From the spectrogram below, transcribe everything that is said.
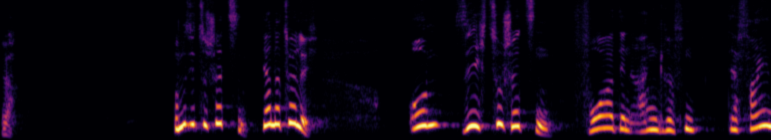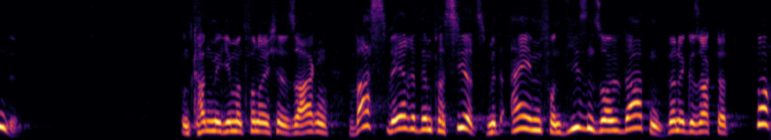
Ja. Um sie zu schützen. Ja, natürlich. Um sich zu schützen vor den Angriffen der Feinde. Und kann mir jemand von euch sagen, was wäre denn passiert mit einem von diesen Soldaten, wenn er gesagt hat, oh,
